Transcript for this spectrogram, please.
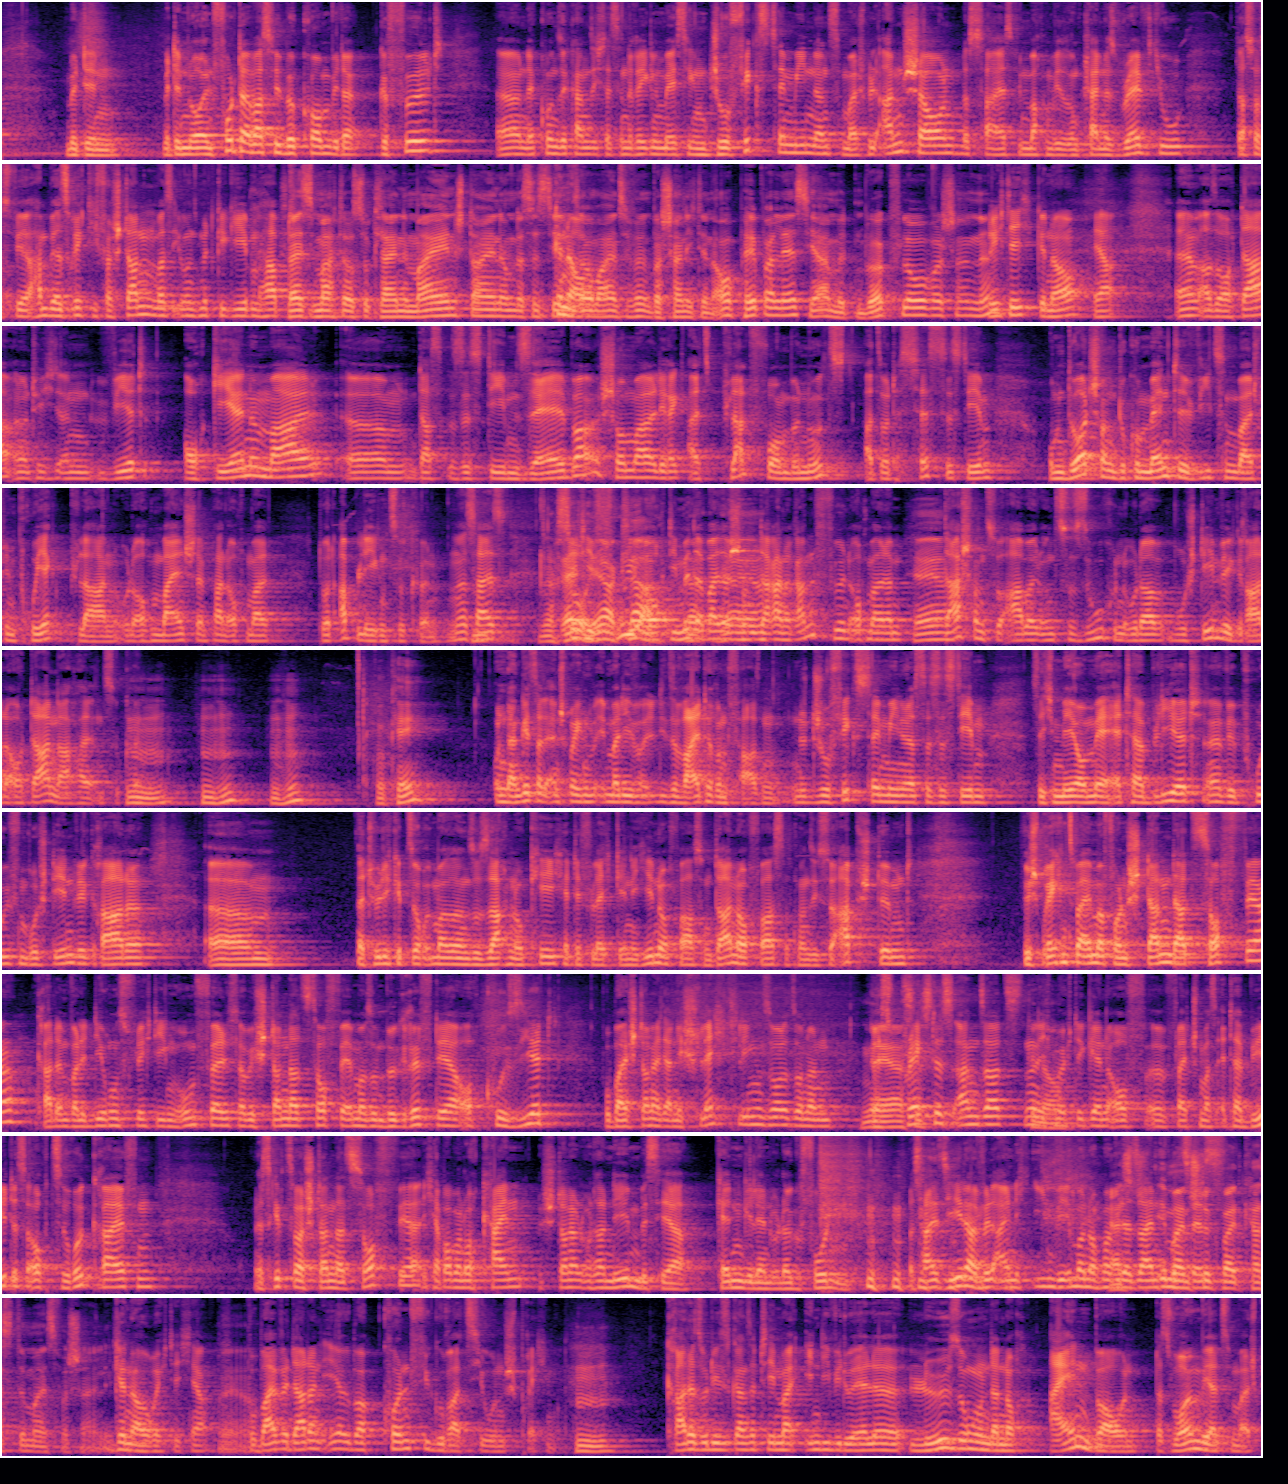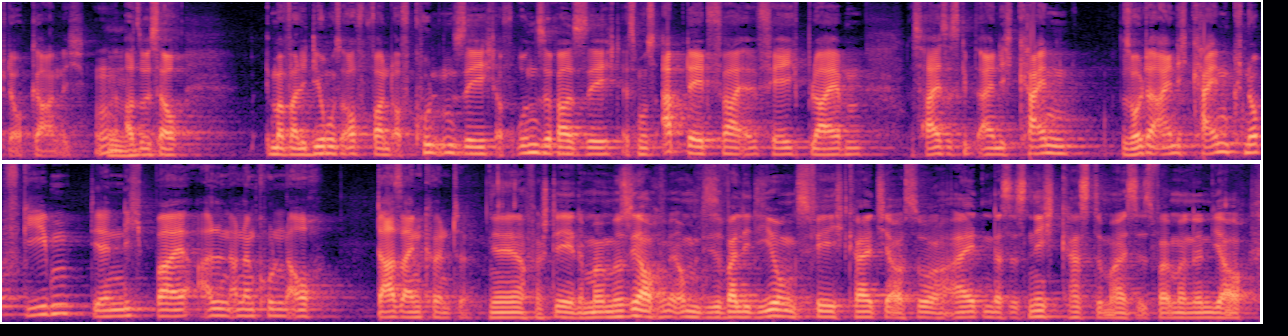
mit, den, mit dem neuen Futter, was wir bekommen, wieder gefüllt. Äh, der Kunde kann sich das in regelmäßigen Joe-Fix-Terminen dann zum Beispiel anschauen. Das heißt, wir machen wieder so ein kleines Review, das, was wir, haben wir das richtig verstanden, was ihr uns mitgegeben habt? Das heißt, ihr macht auch so kleine Meilensteine, um das System genau. sauber einzuführen. Wahrscheinlich dann auch paperless, ja, mit einem Workflow wahrscheinlich. Ne? Richtig, genau, ja. Ähm, also auch da natürlich dann wird auch gerne mal ähm, das System selber schon mal direkt als Plattform benutzt, also das Testsystem, um dort schon Dokumente wie zum Beispiel einen Projektplan oder auch einen Meilensteinplan auch mal dort ablegen zu können. Das hm. heißt, so, relativ ja, früh klar. auch die Mitarbeiter ja, ja, schon daran ranführen, auch mal da schon zu arbeiten und zu suchen oder wo stehen wir gerade, auch da nachhalten zu können. Mhm. Mhm. Mhm. Okay. Und dann geht es halt entsprechend immer die, diese weiteren Phasen. Eine Joe-Fix-Termine, dass das System sich mehr und mehr etabliert. Wir prüfen, wo stehen wir gerade. Ähm, natürlich gibt es auch immer so Sachen, okay, ich hätte vielleicht gerne hier noch was und da noch was, dass man sich so abstimmt. Wir sprechen zwar immer von Standardsoftware, gerade im validierungspflichtigen Umfeld ist, glaube ich, Standardsoftware immer so ein Begriff, der auch kursiert, wobei Standard ja nicht schlecht klingen soll, sondern naja, Best-Practice-Ansatz. Ne? Genau. Ich möchte gerne auf äh, vielleicht schon was Etabliertes auch zurückgreifen. Und es gibt zwar Standardsoftware, ich habe aber noch kein Standardunternehmen bisher kennengelernt oder gefunden. Das heißt, jeder will eigentlich irgendwie immer noch mal ja, wieder sein Immer Prozess. ein Stück weit customized wahrscheinlich. Genau, richtig, ja. ja. Wobei wir da dann eher über Konfigurationen sprechen. Hm gerade so dieses ganze Thema individuelle Lösungen dann noch einbauen, das wollen wir ja zum Beispiel auch gar nicht. Mhm. Also ist auch immer Validierungsaufwand auf Kundensicht, auf unserer Sicht. Es muss updatefähig bleiben. Das heißt, es gibt eigentlich keinen sollte eigentlich keinen Knopf geben, der nicht bei allen anderen Kunden auch da sein könnte. Ja, ja, verstehe. Man muss ja auch, um diese Validierungsfähigkeit ja auch so halten, dass es nicht customized ist, weil man dann ja auch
